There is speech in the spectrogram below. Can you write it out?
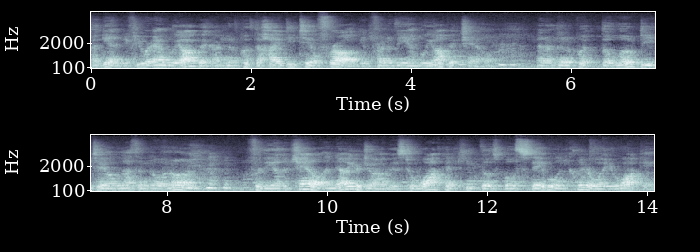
again, if you were amblyopic, I'm gonna put the high detail frog in front of the amblyopic mm-hmm. channel. Mm-hmm. And I'm gonna put the low detail, nothing going on for the other channel. And now your job is to walk and keep those both stable and clear while you're walking.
